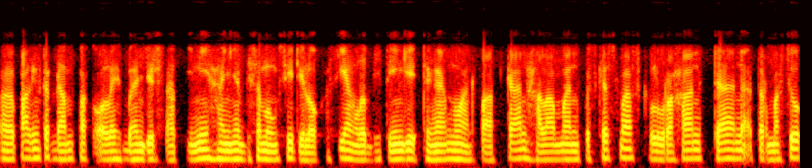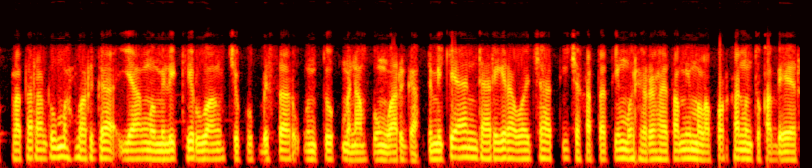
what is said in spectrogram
uh, paling terdampak oleh banjir saat ini hanya bisa mengungsi di lokasi yang lebih tinggi dengan memanfaatkan halaman puskesmas, kelurahan, dan termasuk pelataran rumah warga yang memiliki ruang cukup besar untuk menampung warga. Demikian dari Rawajati, Jakarta Timur, Heru Hatami melaporkan untuk KBR.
